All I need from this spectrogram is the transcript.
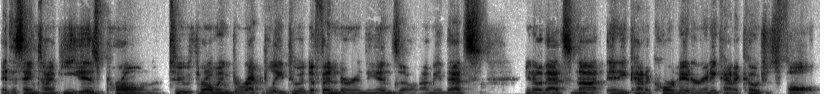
at the same time, he is prone to throwing directly to a defender in the end zone. I mean, that's you know that's not any kind of coordinator, any kind of coach's fault.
